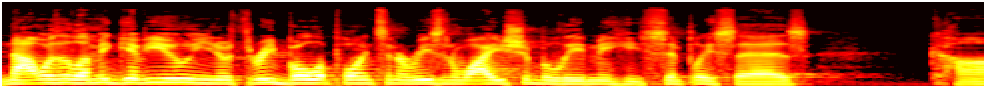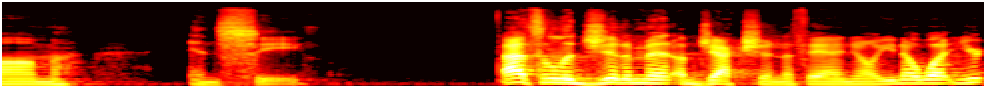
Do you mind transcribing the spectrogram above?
not with a let me give you, you know, three bullet points and a reason why you should believe me. He simply says, Come and see. That's a legitimate objection, Nathaniel. You know what? You're,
